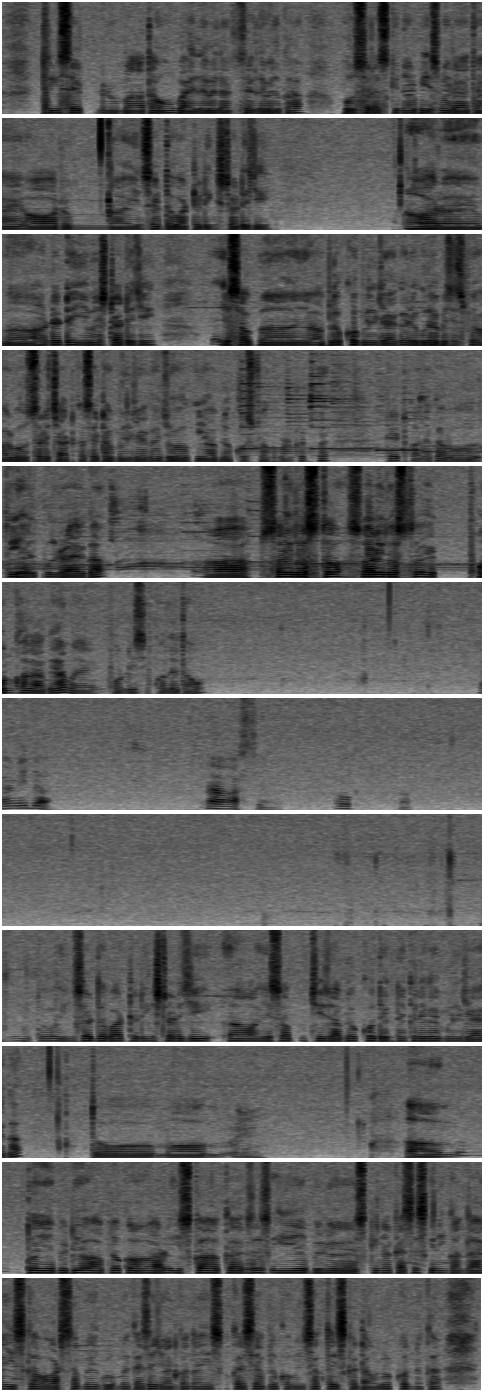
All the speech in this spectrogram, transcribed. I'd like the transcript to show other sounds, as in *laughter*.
three set बनाता हूँ buy level and sell level का। बहुत सारा स्किनर भी इसमें रहता है और इनसेट दवा ट्रेडिंग स्ट्रेटेजी और हंड्रेड डे ई स्ट्रेटेजी ये सब आप लोग को मिल जाएगा रेगुलर बेसिस पे और बहुत सारे चार्ट का सेटअप मिल जाएगा जो कि आप लोग को स्टॉक मार्केट पे ट्रेड करने का बहुत ही हेल्पफुल रहेगा। सॉरी दोस्तों सॉरी दोस्तों एक फ़ोन कॉल आ गया मैं फ़ोन रिसीव कर लेता हूँ हाँ मिदा हाँ আসছে ओके तो insert the bar trading strategy ये सब चीज़ आप लोग को देखने के लिए मिल जाएगा तो तो ये वीडियो आप लोग को और इसका कैसे ये स्क्रीनर कैसे स्क्रीनिंग करना है, इसका व्हाट्सअप में ग्रुप में कैसे ज्वाइन करना है, इसको कैसे आप लोग को मिल सकता है, इसका डाउनलोड करने का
